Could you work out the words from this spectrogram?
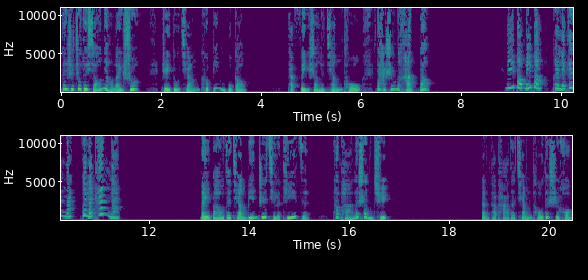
但是这对小鸟来说，这堵墙可并不高。它飞上了墙头，大声的喊道：“美宝，美宝，快来看呐，快来看呐！”美宝在墙边支起了梯子。他爬了上去。当他爬到墙头的时候，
